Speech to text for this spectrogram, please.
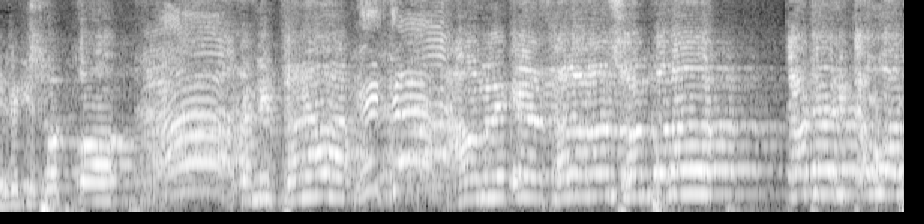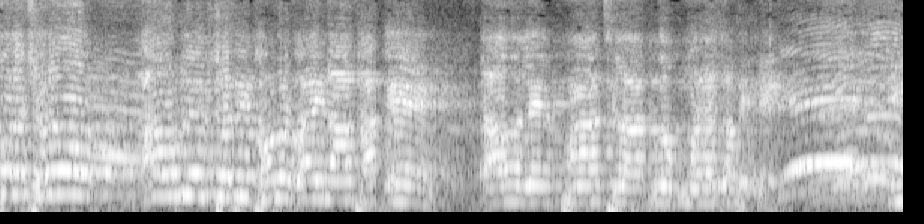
এটা কি সত্য? মিথ্যা না? আওয়ামী লীগের সাধারণ সম্পাদক কাদের কাউয়া বলেছিল আওয়ামী লীগ যদি ক্ষমতায় না থাকে তাহলে পাঁচ লাখ লোক মারা যাবে। কি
